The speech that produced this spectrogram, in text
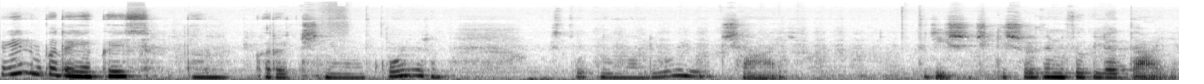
він буде якийсь там коричневим кольором. Ось тут намалюю чай. Трішечки, що він виглядає.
